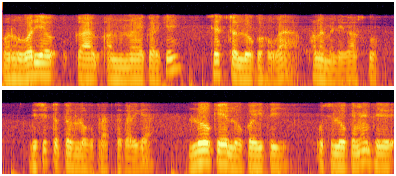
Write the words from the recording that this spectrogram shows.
परोवर्य का अन्वय करके श्रेष्ठ लोक होगा, फल मिलेगा उसको। विशिष्टतर लोक प्राप्त करेगा। लोके लोक उस लोक में फिर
